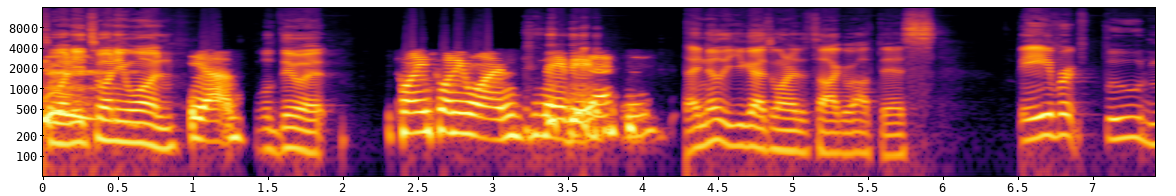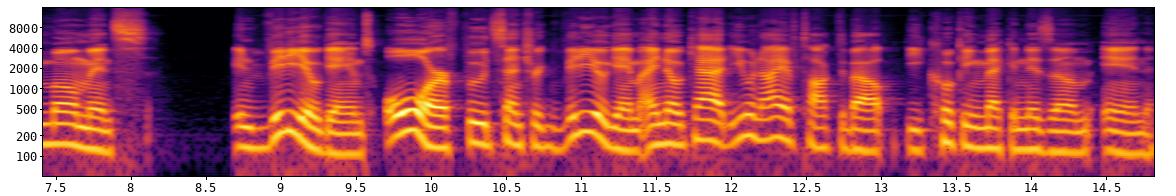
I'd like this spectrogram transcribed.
2021. yeah. We'll do it. 2021, maybe. exactly. I know that you guys wanted to talk about this. Favorite food moments in video games or food centric video game. I know, Kat, you and I have talked about the cooking mechanism in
